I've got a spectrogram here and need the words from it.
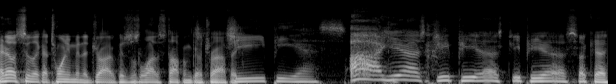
I know it seems like a 20 minute drive because there's a lot of stop and go traffic. GPS. Ah, yes, GPS, GPS. Okay,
